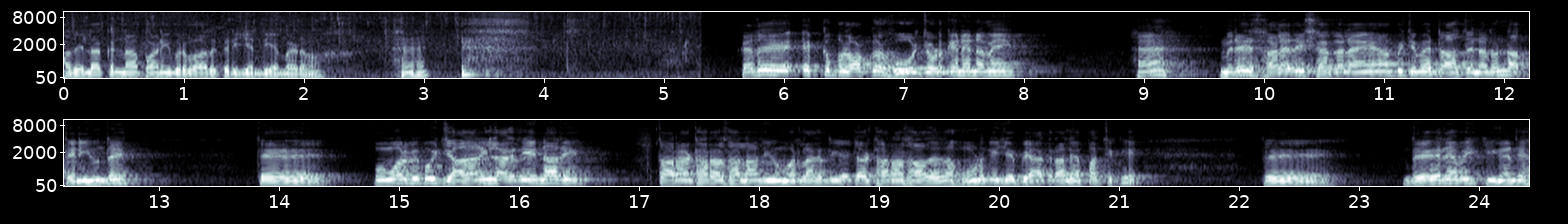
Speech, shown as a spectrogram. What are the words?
ਆ ਦੇਖ ਲਾ ਕਿੰਨਾ ਪਾਣੀ ਬਰਬਾਦ ਕਰੀ ਜਾਂਦੀ ਹੈ ਮੈਡਮ। ਕਹਿੰਦੇ ਇੱਕ ਬਲੌਗਰ ਹੋਰ ਜੁੜ ਗਏ ਨੇ ਨਵੇਂ, ਹੈਂ? ਮੇਰੇ ਸਾਲੇ ਦੇ ਸ਼ਕਲ ਆਏ ਆ ਵੀ ਜਿਵੇਂ 10 ਦਿਨਾਂ ਤੋਂ ਨਹਾਤੇ ਨਹੀਂ ਹੁੰਦੇ, ਤੇ ਉਮਰ ਵੀ ਕੋਈ ਜ਼ਿਆਦਾ ਨਹੀਂ ਲੱਗਦੀ ਇਹਨਾਂ ਦੀ। 17 18 ਸਾਲਾਂ ਦੀ ਉਮਰ ਲੱਗਦੀ ਹੈ। ਚਲ 18 ਸਾਲ ਦੇ ਤਾਂ ਹੋਣਗੇ ਜੇ ਵਿਆਹ ਕਰਾ ਲਿਆ ਭੱਜ ਕੇ। ਤੇ ਦੇਖਦੇ ਆ ਵੀ ਕੀ ਕਹਿੰਦੇ ਆ।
